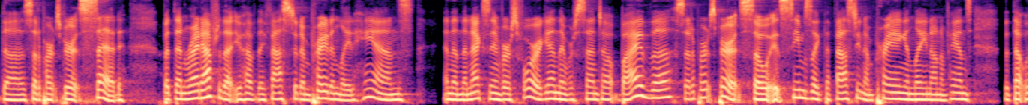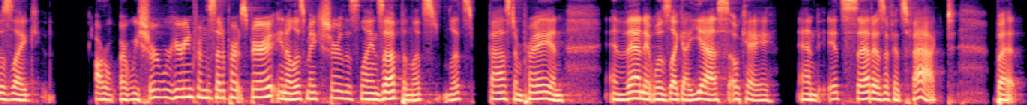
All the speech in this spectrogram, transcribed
the set apart spirit said. But then right after that, you have they fasted and prayed and laid hands. And then the next in verse four, again, they were sent out by the set apart spirits. So it seems like the fasting and praying and laying on of hands, that that was like are are we sure we're hearing from the set apart spirit? You know, let's make sure this lines up and let's let's fast and pray and and then it was like a yes, okay. And it's said as if it's fact, but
